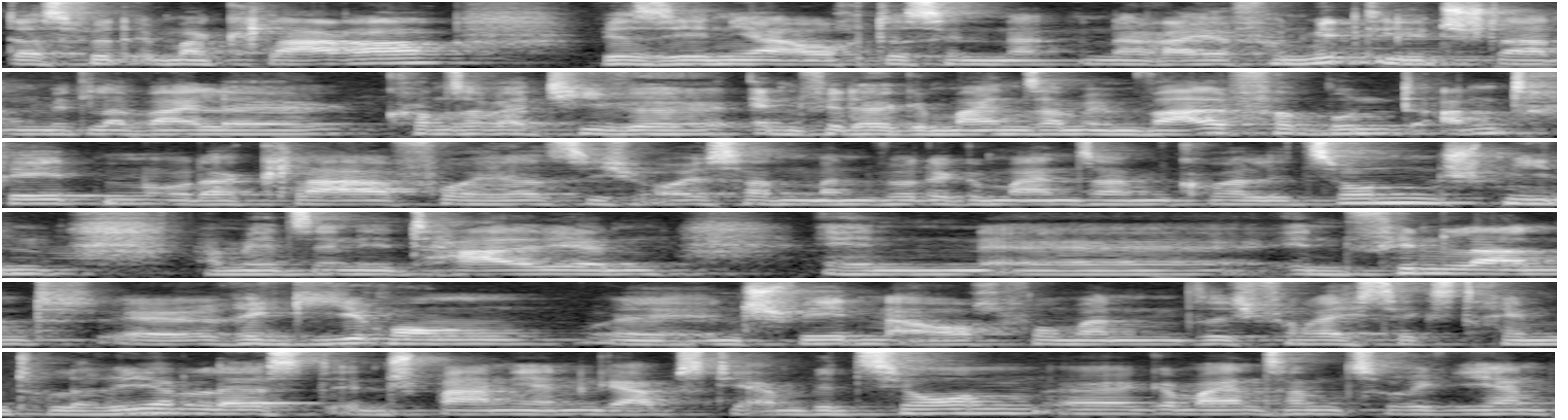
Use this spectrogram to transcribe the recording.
das wird immer klarer. Wir sehen ja auch, dass in einer Reihe von Mitgliedstaaten mittlerweile Konservative entweder gemeinsam im Wahlverbund antreten oder klar vorher sich äußern, man würde gemeinsam Koalitionen schmieden. Wir haben jetzt in Italien, in, äh, in Finnland äh, Regierungen, äh, in Schweden auch, wo man sich von Rechtsextremen tolerieren lässt. In Spanien gab es die Ambition, äh, gemeinsam zu regieren.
